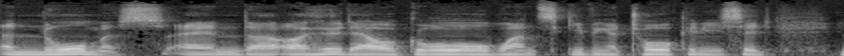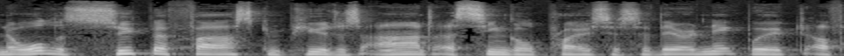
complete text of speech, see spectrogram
enormous. And uh, I heard Al Gore once giving a talk, and he said, you know, all the super fast computers aren't a single processor. They're a network of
